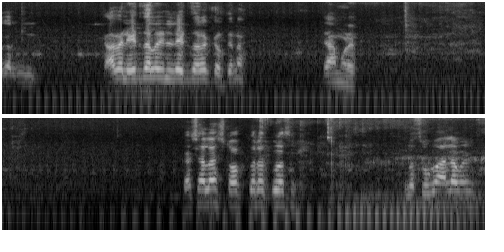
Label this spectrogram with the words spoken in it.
कारण काय लेट झाला लेट झाला करते ना. त्यामुळे. कशाला स्टॉप करत तुला तुला सोबत आला म्हणजे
